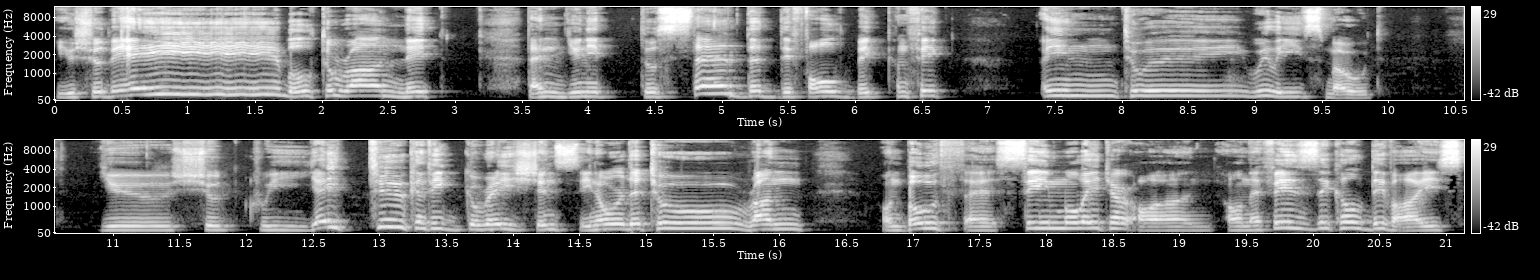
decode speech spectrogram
You should be able to run it. Then you need to set the default big config into a release mode. You should create two configurations in order to run on both a simulator on, on a physical device.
